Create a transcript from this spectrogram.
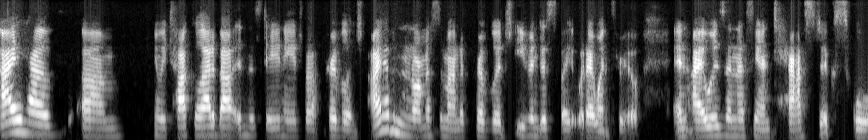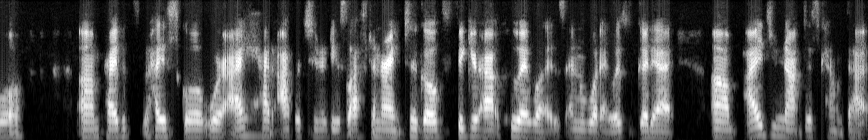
I have um, you know, we talk a lot about in this day and age about privilege. I have an enormous amount of privilege, even despite what I went through. And I was in a fantastic school, um, private high school, where I had opportunities left and right to go figure out who I was and what I was good at. Um, I do not discount that.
